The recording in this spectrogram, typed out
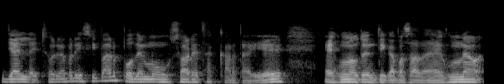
ya en la historia principal, podemos usar estas cartas. Y es, una auténtica pasada, es una,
